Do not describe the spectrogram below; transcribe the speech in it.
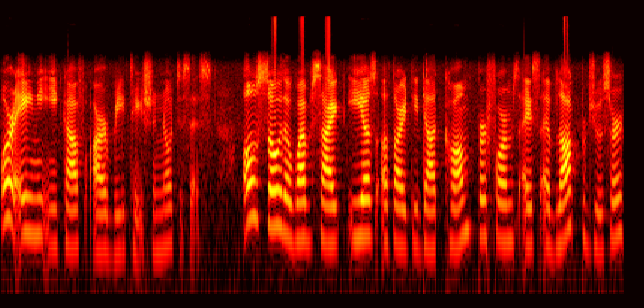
or any ECAF arbitration notices. Also, the website eosauthority.com performs as a block producer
